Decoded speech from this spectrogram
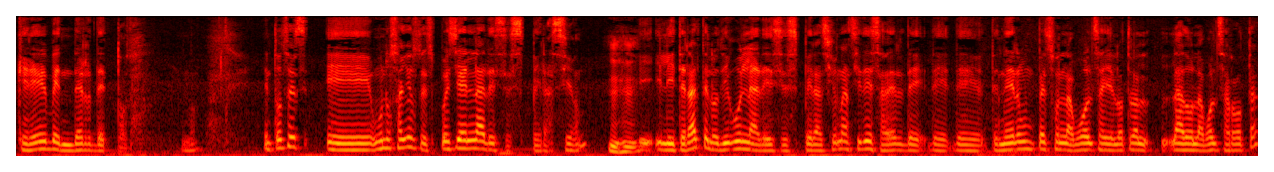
Querer vender de todo. ¿no? Entonces, eh, unos años después, ya en la desesperación, uh -huh. y, y, literal te lo digo, en la desesperación así de saber, de, de, de, tener un peso en la bolsa y el otro lado la bolsa rota,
